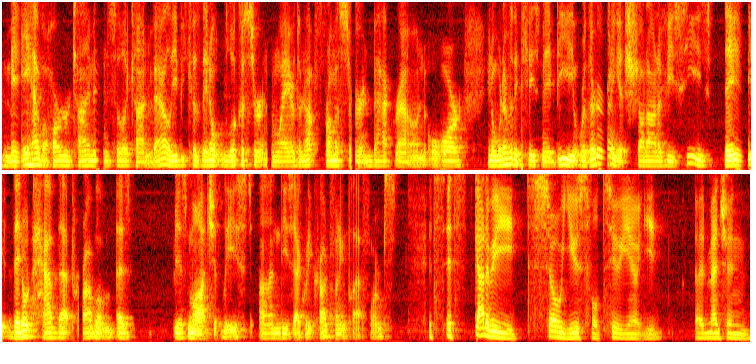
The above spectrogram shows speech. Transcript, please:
may have a harder time in silicon valley because they don't look a certain way or they're not from a certain background or you know whatever the case may be where they're going to get shut out of vcs they they don't have that problem as as much at least on these equity crowdfunding platforms. It's it's got to be so useful too. You know, you had mentioned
